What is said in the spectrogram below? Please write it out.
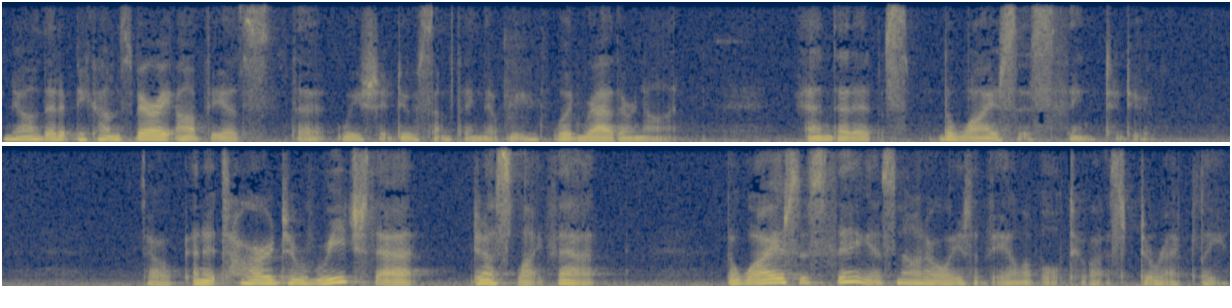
You know, that it becomes very obvious that we should do something that we would rather not, and that it's the wisest thing to do. So, and it's hard to reach that just like that. The wisest thing is not always available to us directly.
